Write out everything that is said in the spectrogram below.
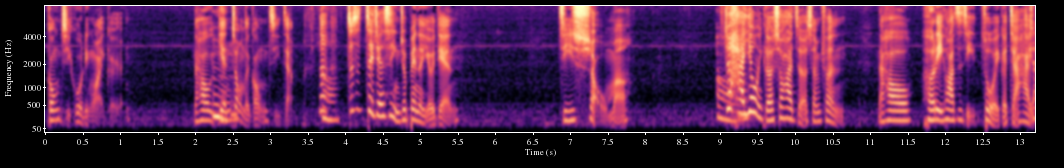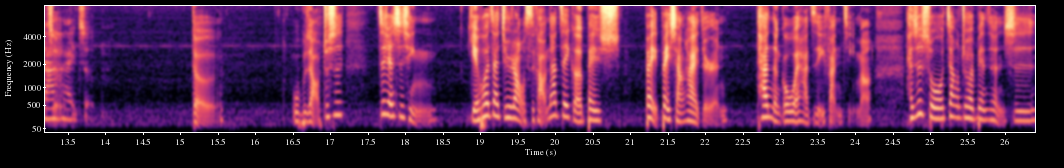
攻击过另外一个人，然后严嗯重的攻击，这样。那嗯就是这件事情就变得有点棘手吗？嗯就他用一个受害者的身份，然后合理化自己作为一个加害加害者，的，我不知道，就是这件事情也会再继续让我思考。那这个被被被伤害的人，他能够为他自己反击吗？还是说这样就会变成是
